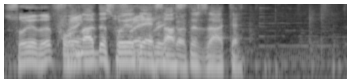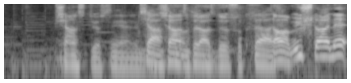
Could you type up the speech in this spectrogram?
Soyadı Frank. onlar da soyadı Frank esastır Rijkaard. zaten. Şans diyorsun yani. Şans, Şans biraz diyorsun. Biraz. Tamam 3 tane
